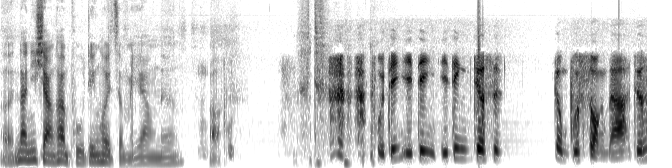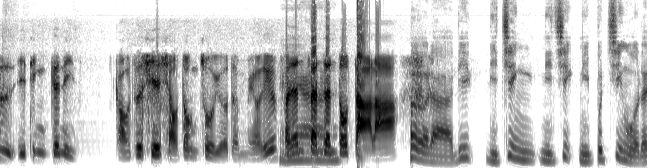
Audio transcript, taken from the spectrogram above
呃，那你想看普丁会怎么样呢？啊，普 丁一定一定就是更不爽的啊，就是一定跟你。搞这些小动作有的没有，因为反正战争都打啦。好啦，你你进你进你不进我的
